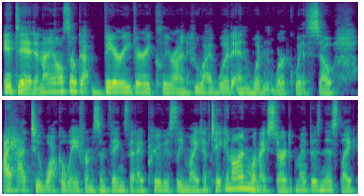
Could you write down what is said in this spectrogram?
It did. And I also got very, very clear on who I would and wouldn't work with. So I had to walk away from some things that I previously might have taken on when I started my business. Like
